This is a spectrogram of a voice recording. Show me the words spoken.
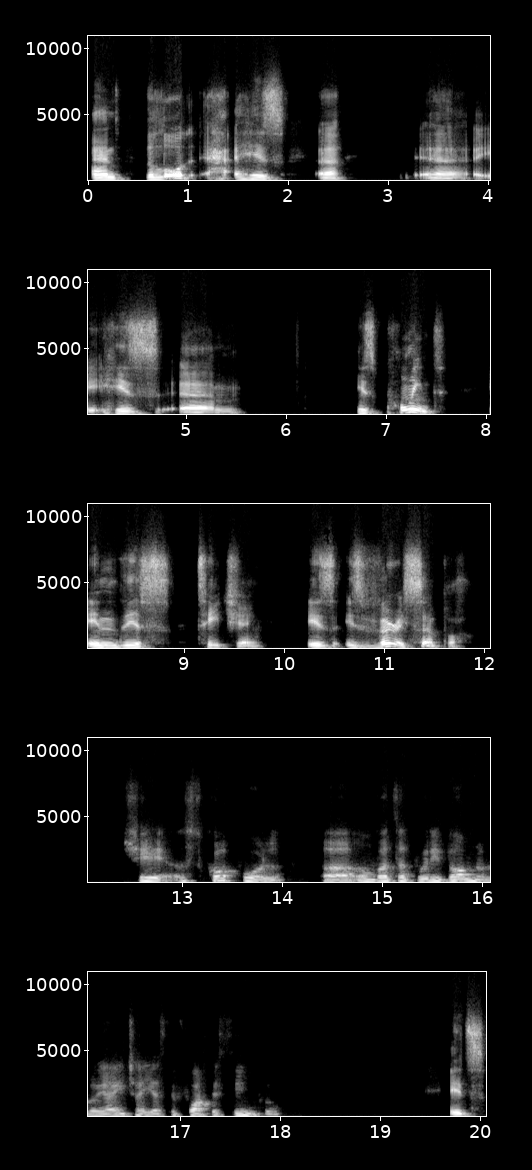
And the Lord, his, uh, uh, his, um, his point in this teaching is, is very simple. Și scopul uh, învățăturii Domnului aici este foarte simplu. It's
